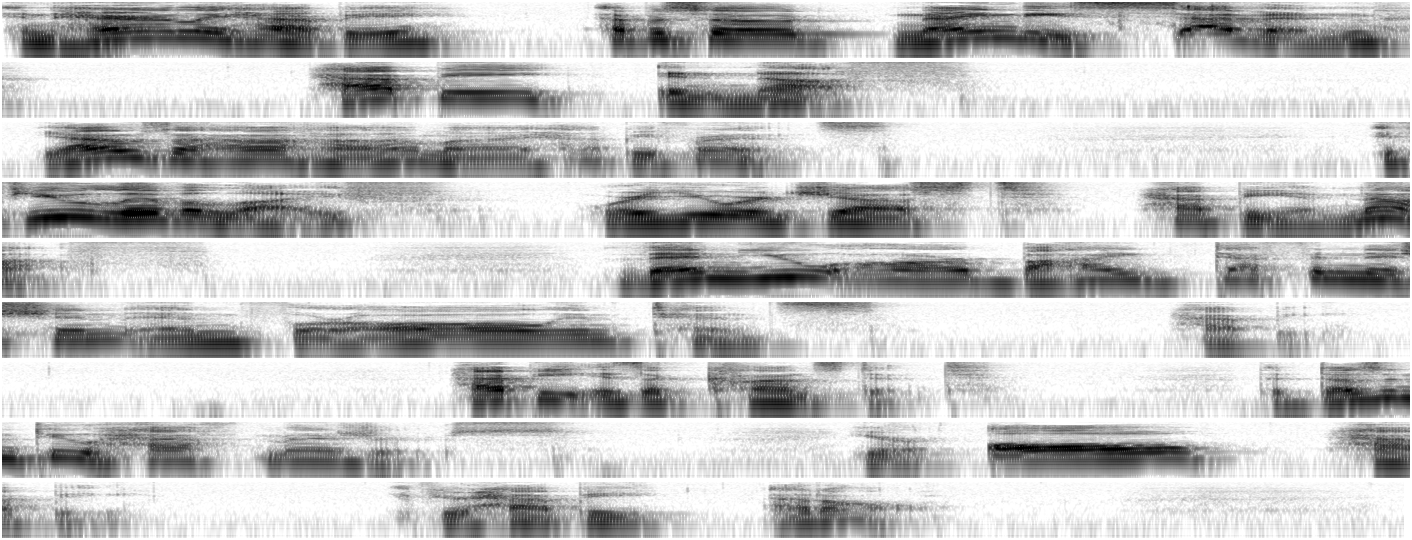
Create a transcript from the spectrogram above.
Inherently Happy, episode 97 Happy Enough. Yowza ha ha, my happy friends. If you live a life where you are just happy enough, then you are by definition and for all intents happy. Happy is a constant that doesn't do half measures. You're all happy if you're happy at all.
